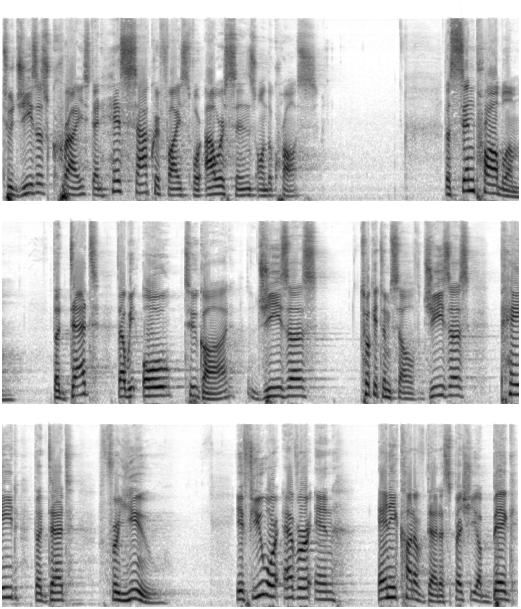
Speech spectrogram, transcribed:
to Jesus Christ and his sacrifice for our sins on the cross. The sin problem, the debt that we owe to God, Jesus took it himself. Jesus paid the debt for you. If you were ever in any kind of debt, especially a big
